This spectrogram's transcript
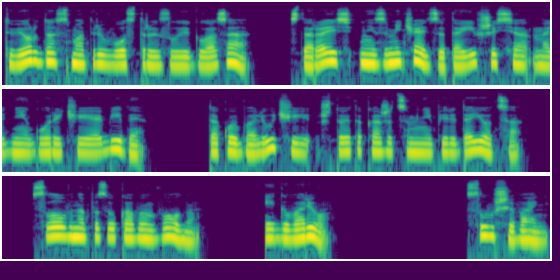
твердо смотрю в острые злые глаза, стараясь не замечать затаившейся на дне горечи и обиды, такой болючий, что это, кажется, мне передается, словно по звуковым волнам, и говорю. «Слушай, Вань,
